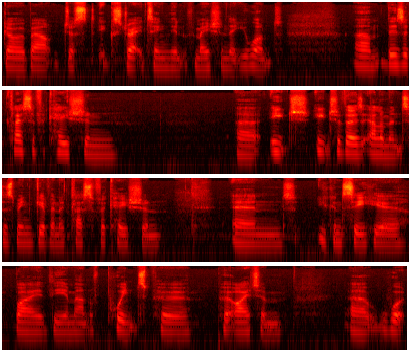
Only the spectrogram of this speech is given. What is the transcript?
go about just extracting the information that you want. Um, there's a classification. Uh, each each of those elements has been given a classification, and you can see here by the amount of points per per item uh, what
